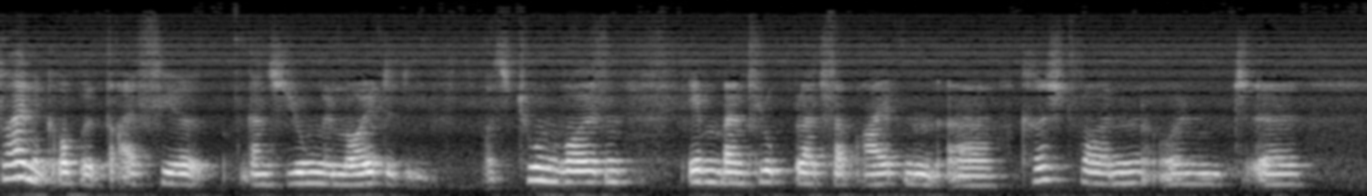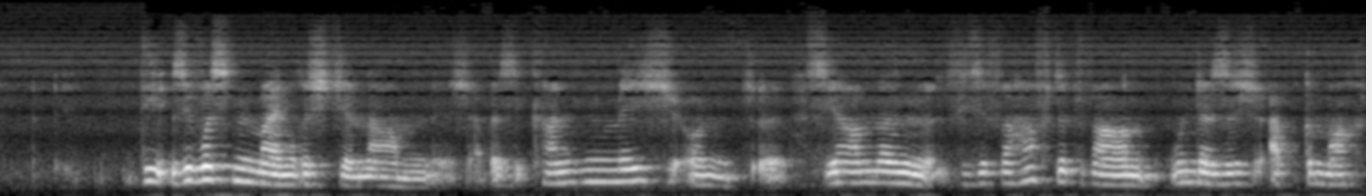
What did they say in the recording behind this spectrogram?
kleine Gruppe, drei, vier ganz junge Leute, die was tun wollten, eben beim Flugblatt verbreiten äh, gekriegt worden und äh, die, sie wussten meinen richtigen Namen nicht, aber sie kannten mich und äh, sie haben dann, wie sie verhaftet waren, unter sich abgemacht.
